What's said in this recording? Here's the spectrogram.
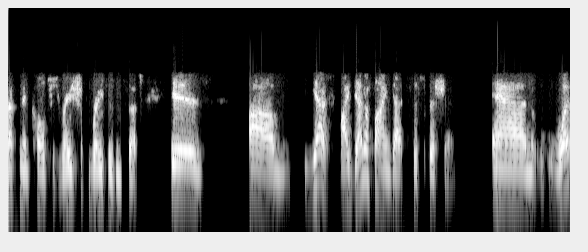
ethnic cultures, race, races, and such is um, yes, identifying that suspicion and what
